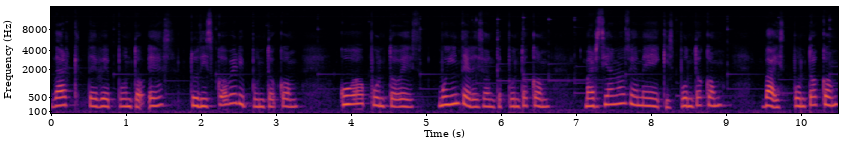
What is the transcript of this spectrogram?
darktv.es, tudiscovery.com, cuo.es, muyinteresante.com, marcianosmx.com, vice.com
